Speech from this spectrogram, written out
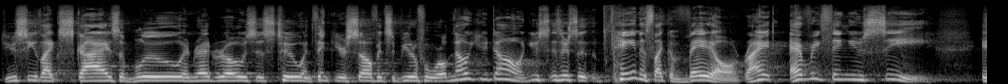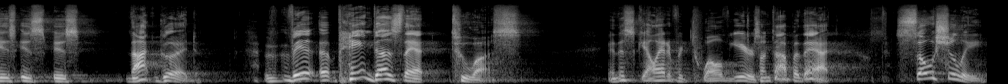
do you see like skies of blue and red roses too and think to yourself it's a beautiful world? No, you don't. You, there's a, pain is like a veil, right? Everything you see is, is, is not good. Uh, pain does that to us. And this gal had it for 12 years. On top of that, Socially,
